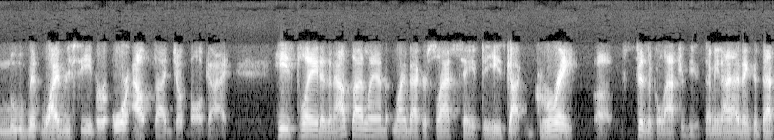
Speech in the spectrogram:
movement wide receiver or outside jump ball guy. He's played as an outside line, linebacker slash safety. He's got great uh, physical attributes. I mean, I, I think that that's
